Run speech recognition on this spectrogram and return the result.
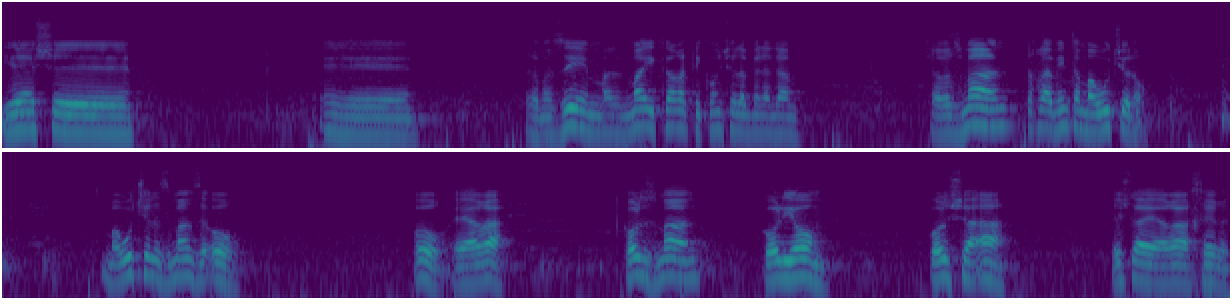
יש אה, אה, רמזים על מה עיקר התיקון של הבן אדם. עכשיו הזמן, צריך להבין את המהות שלו. מהות של הזמן זה אור. אור, הערה. כל זמן, כל יום, כל שעה יש לה הערה אחרת.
